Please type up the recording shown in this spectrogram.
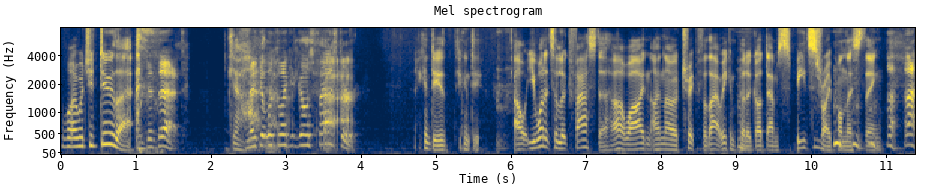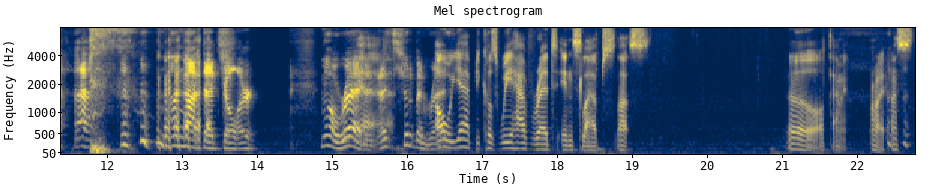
Why would you do that? I did that. God, Make it look like it goes faster. You can do. You can do. Oh, you want it to look faster? Oh, well, I, I know a trick for that. We can put a goddamn speed stripe on this thing. I'm not that color. No, red. Yeah. It, should have been red. Oh yeah, because we have red in slabs. That's. Oh damn it! Right, that's.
